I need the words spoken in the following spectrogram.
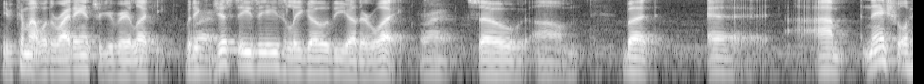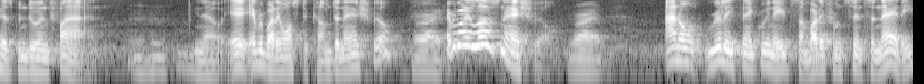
if you come out with the right answer, you're very lucky. But it Right. could just easy, easily go the other way. right So, um, But uh, I'm, Nashville has been doing fine. You know, everybody wants to come to Nashville. Right. Everybody loves Nashville. Right. I don't really think we need somebody from Cincinnati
